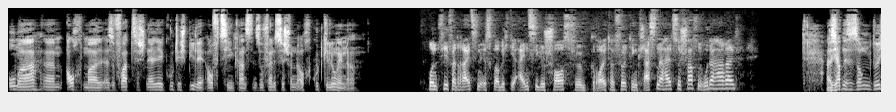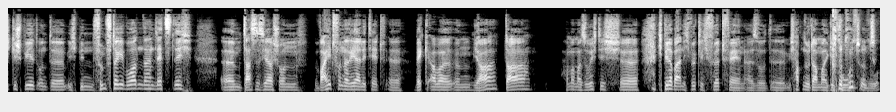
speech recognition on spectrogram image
Oma ähm, auch mal äh, sofort schnelle, gute Spiele aufziehen kannst. Insofern ist es schon auch gut gelungen. Ne? Und FIFA 13 ist, glaube ich, die einzige Chance für Gräuter Fürth den Klassenerhalt zu schaffen, oder Harald? Also ich habe eine Saison durchgespielt und äh, ich bin Fünfter geworden dann letztlich. Ähm, das ist ja schon weit von der Realität äh, weg, aber ähm, ja, da haben wir mal so richtig. Äh, ich bin aber nicht wirklich Fürth-Fan, also äh, ich habe nur da mal gewohnt. und, so.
